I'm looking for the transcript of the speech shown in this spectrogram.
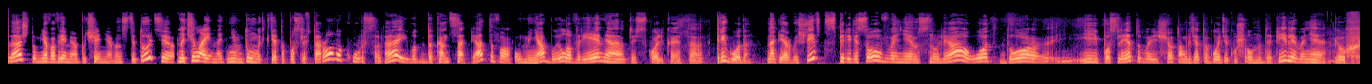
да, что у меня во время обучения в институте начала я над ним думать где-то после второго курса, да, и вот до конца пятого у меня было время, то есть сколько это? Три года на первый шрифт с перерисовыванием с нуля от до и после этого еще там где-то годик ушел на допиливание. Ух.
